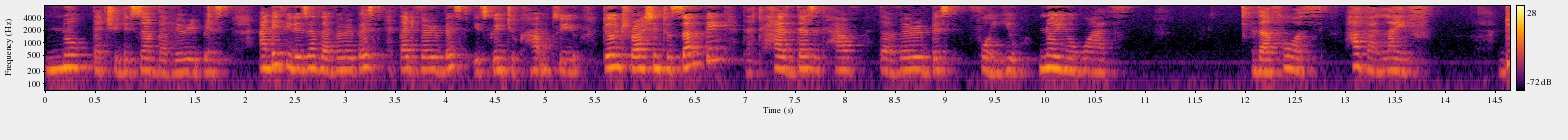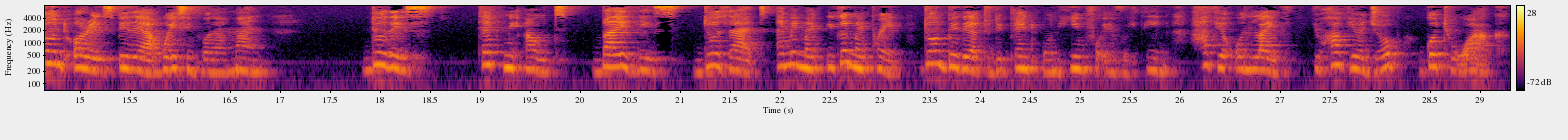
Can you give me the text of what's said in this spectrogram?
Know that you deserve the very best. And if you deserve the very best, that very best is going to come to you. Don't rush into something that has doesn't have the very best for you. Know your worth. The fourth, have a life don't always be there waiting for the man. Do this. Take me out. Buy this. Do that. I mean, my you get my point. Don't be there to depend on him for everything. Have your own life. You have your job. Go to work.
